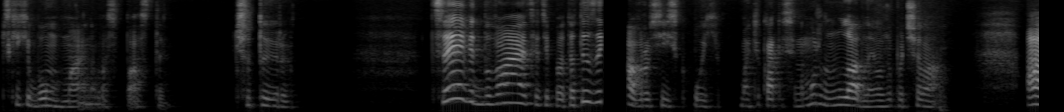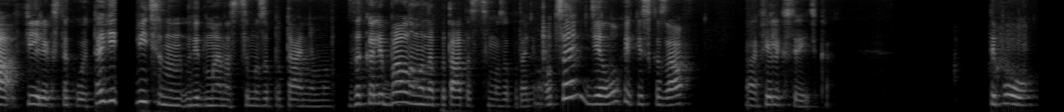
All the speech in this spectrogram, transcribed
скільки бомб має на вас впасти? Чотири. Це відбувається, типу, та ти заїбав російську. Ой, матюкатися не можна. Ну ладно, я вже почала. А Фелікс такий, та відбіться від мене з цими запитаннями. Закалібали мене питати з цими запитаннями. Оце діалог, який сказав а, Фелікс Редька. Типу,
